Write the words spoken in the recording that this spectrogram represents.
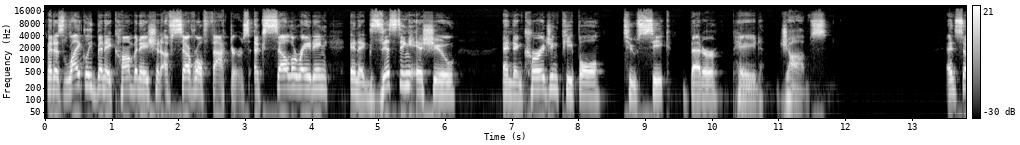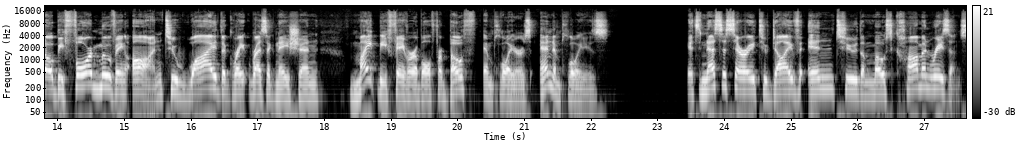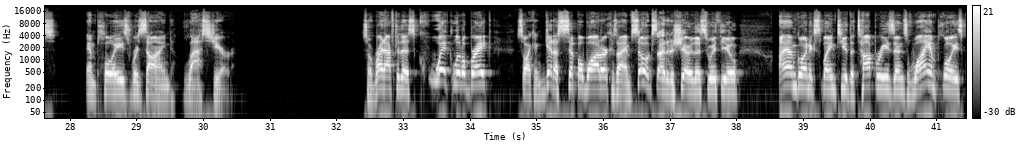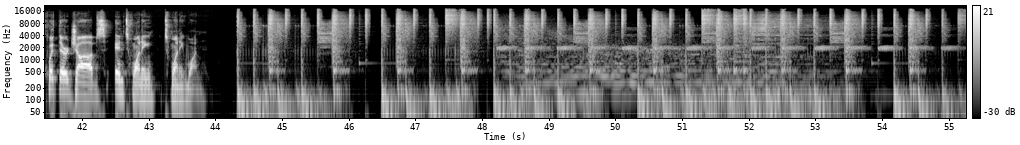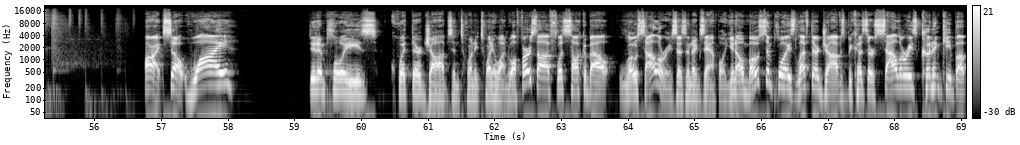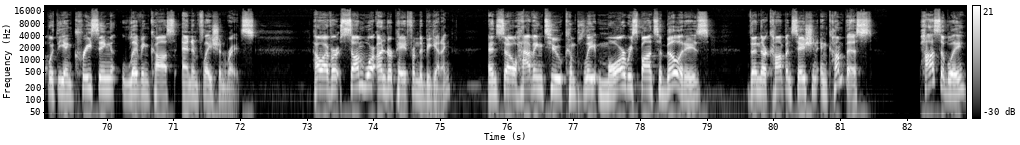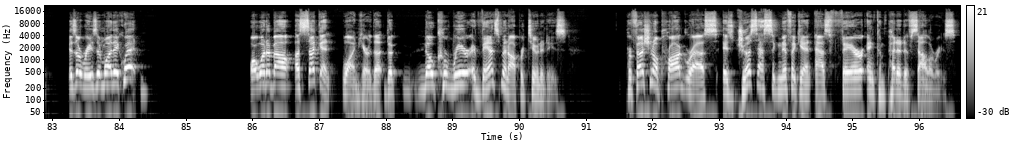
It has likely been a combination of several factors, accelerating an existing issue and encouraging people to seek better paid jobs. And so, before moving on to why the great resignation might be favorable for both employers and employees, it's necessary to dive into the most common reasons employees resigned last year. So, right after this quick little break, so I can get a sip of water because I am so excited to share this with you, I am going to explain to you the top reasons why employees quit their jobs in 2021. All right, so why did employees quit their jobs in 2021? Well, first off, let's talk about low salaries as an example. You know, most employees left their jobs because their salaries couldn't keep up with the increasing living costs and inflation rates. However, some were underpaid from the beginning, and so having to complete more responsibilities than their compensation encompassed possibly is a reason why they quit. Or what about a second one here? The, the no career advancement opportunities. Professional progress is just as significant as fair and competitive salaries.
